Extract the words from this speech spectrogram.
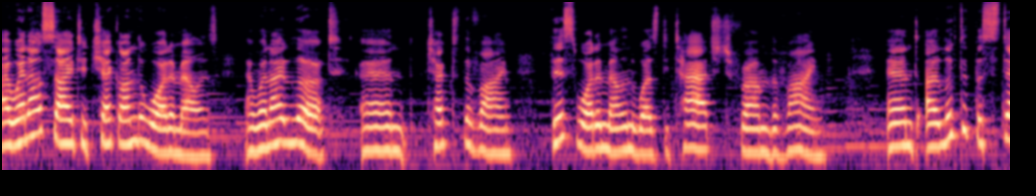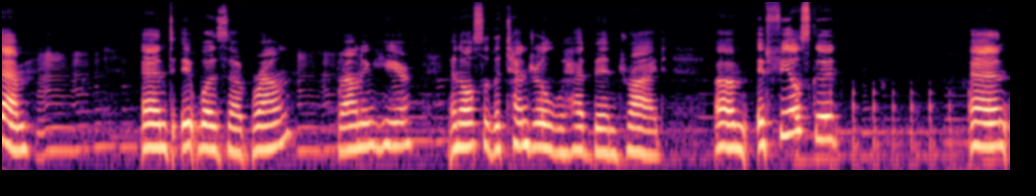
I went outside to check on the watermelons, and when I looked and checked the vine, this watermelon was detached from the vine. And I looked at the stem, and it was uh, brown, browning here, and also the tendril had been dried. Um, it feels good, and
